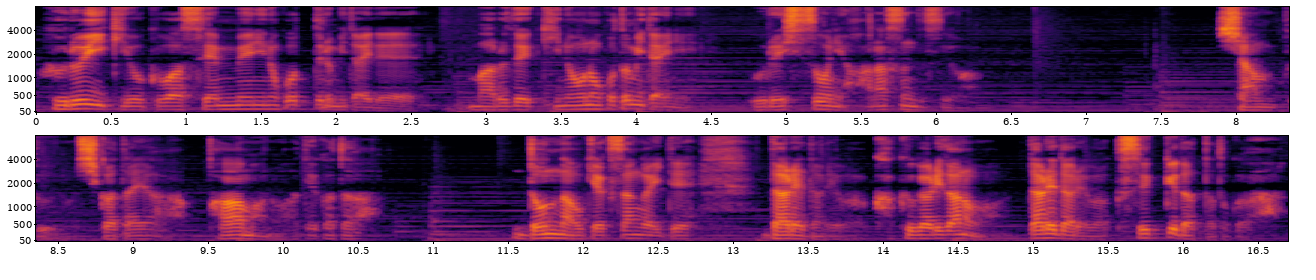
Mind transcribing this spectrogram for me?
古い記憶は鮮明に残ってるみたいで、まるで昨日のことみたいに嬉しそうに話すんですよ。シャンプーの仕方やパーマの当て方、どんなお客さんがいて、誰々は角刈りだの、誰々は癖っ気だったとか、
